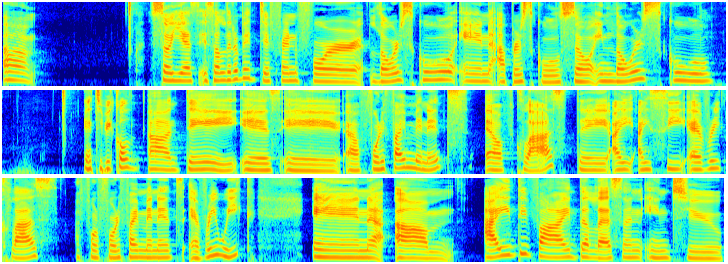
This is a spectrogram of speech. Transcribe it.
um, so yes, it's a little bit different for lower school and upper school. So in lower school, a typical uh, day is a, a, 45 minutes of class. They I, I see every class for 45 minutes every week, and um, I divide the lesson into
